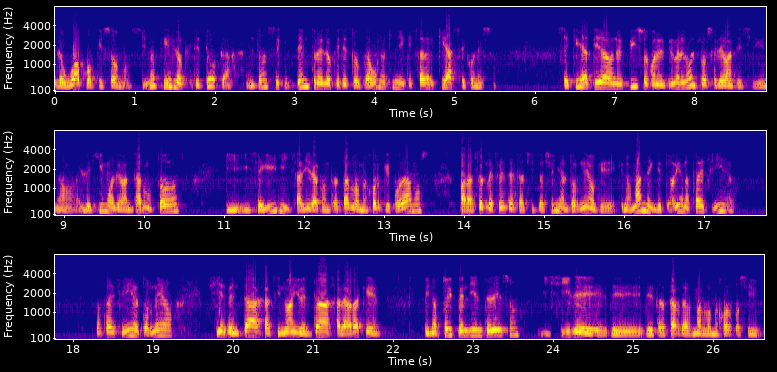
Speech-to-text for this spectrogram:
lo guapo que somos, sino que es lo que te toca. Entonces, dentro de lo que te toca, uno tiene que saber qué hace con eso. ¿Se queda tirado en el piso con el primer golpe o se levanta y sigue? No, elegimos levantarnos todos y, seguir y salir a contratar lo mejor que podamos para hacerle frente a esta situación y al torneo que, nos manden, que todavía no está definido. No está definido el torneo, si es ventaja, si no hay ventaja. La verdad que, no estoy pendiente de eso y sí de tratar de armar lo mejor posible.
